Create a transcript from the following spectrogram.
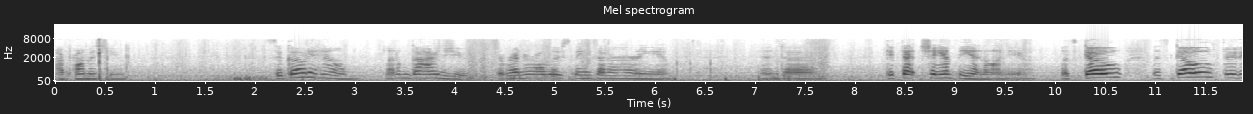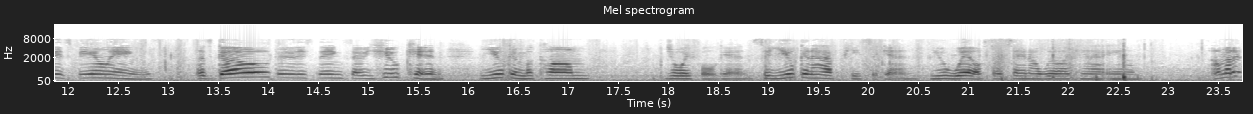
I promise you. So go to Him. Let Him guide you. Surrender all those things that are hurting you. And uh, get that champion on you. Let's go. Let's go through these feelings. Let's go through these things so you can you can become joyful again. So you can have peace again. You will. Start saying I will, I can, I am. I'm gonna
